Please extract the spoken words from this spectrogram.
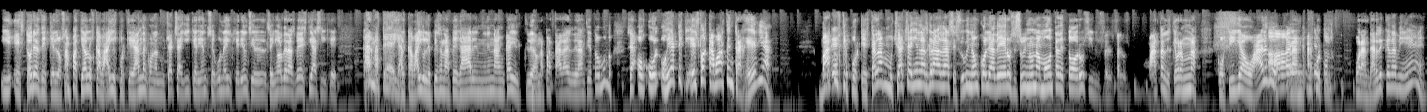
y historias de que los han pateado los caballos porque andan con las muchachas allí queriendo, según ellos querían, si el señor de las bestias y que cálmate, y al caballo le empiezan a pegar en, en anca y le da una patada delante de todo el mundo. O sea, o, o- o fíjate que esto acabó hasta en tragedia. Vatos que porque está la muchacha ahí en las gradas, se suben a un coleadero, se suben a una monta de toros y se, se los matan, les quebran una costilla o algo Ay, por andar, porque, por andar de queda bien.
